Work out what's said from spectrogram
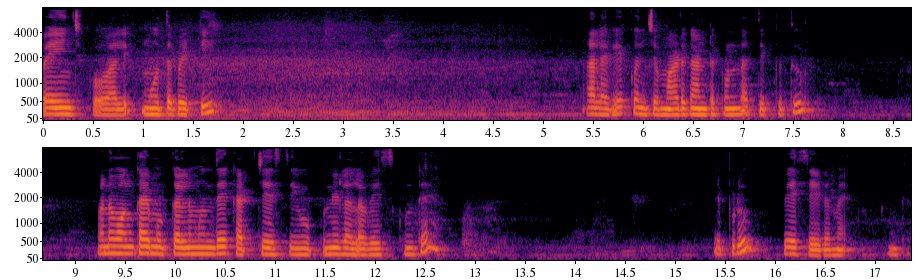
వేయించుకోవాలి. మూత పెట్టి అలాగే కొంచెం అడుగంటకుండా తిప్పుతూ మన వంకాయ ముక్కల్ని ముందే కట్ చేసి ఉప్పు నీళ్ళలో వేసుకుంటే ఇప్పుడు వేసేయడమే. ఇంకా.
